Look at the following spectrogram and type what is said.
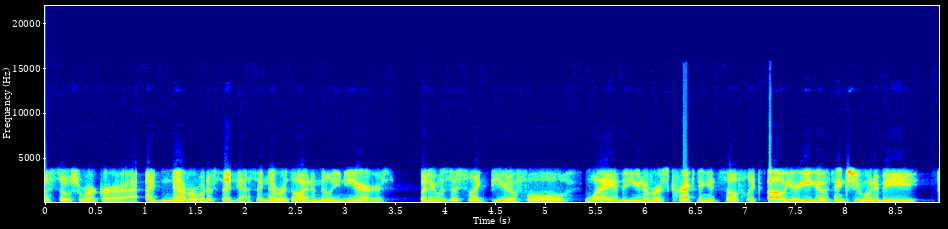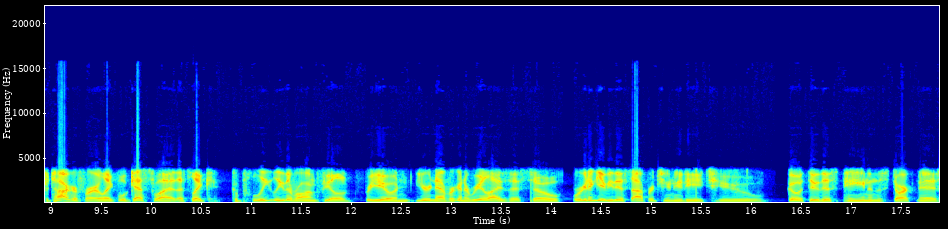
a social worker, I, I never would have said yes. I never thought in a million years. But it was this like beautiful way of the universe correcting itself. Like oh your ego thinks you want to be photographer. Like well guess what? That's like completely the wrong field for you and you're never going to realize this. So we're going to give you this opportunity to go through this pain and this darkness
